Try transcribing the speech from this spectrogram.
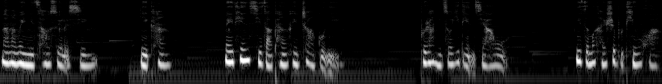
妈妈为你操碎了心，你看，每天起早贪黑照顾你，不让你做一点家务。你怎么还是不听话？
